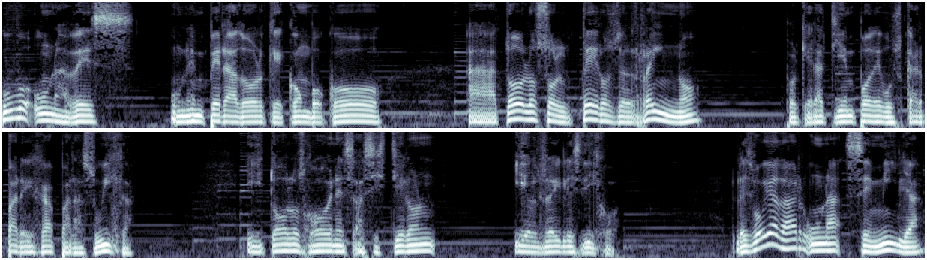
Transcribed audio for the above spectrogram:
una vez un emperador que convocó a todos los solteros del reino porque era tiempo de buscar pareja para su hija. Y todos los jóvenes asistieron y el rey les dijo, les voy a dar una semilla,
